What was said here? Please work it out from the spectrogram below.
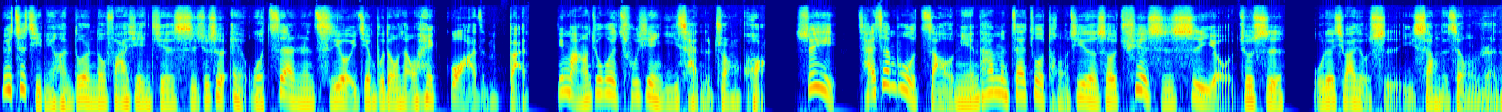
因为这几年很多人都发现一件事，就是哎，我自然人持有一间不动产，万一挂怎么办？你马上就会出现遗产的状况，所以。财政部早年他们在做统计的时候，确实是有就是五六七八九十以上的这种人。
